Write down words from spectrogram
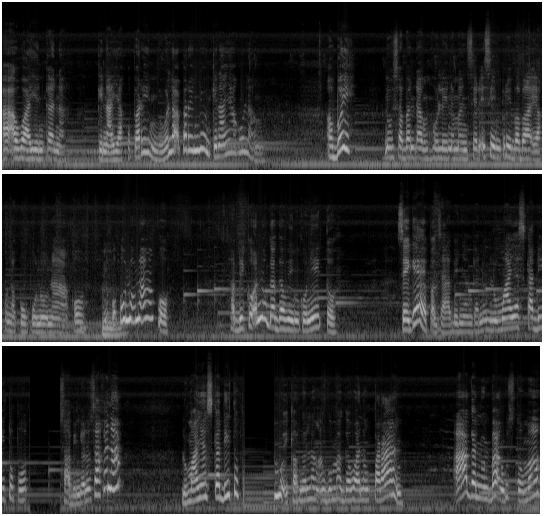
Aawayin ka na. Kinaya ko pa rin. Wala pa rin yun. Kinaya ko lang. Aboy, no sa bandang huli naman sir, eh siyempre babae ako, napupuno na ako. Napupuno na ako. Sabi ko, ano gagawin ko nito? Sige, pag sabi niya ganun, lumayas ka dito po. Sabi ganun sa akin ha. Lumayas ka dito po. Ikaw na lang ang gumagawa ng paraan. Ah, ganun ba ang gusto mo?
